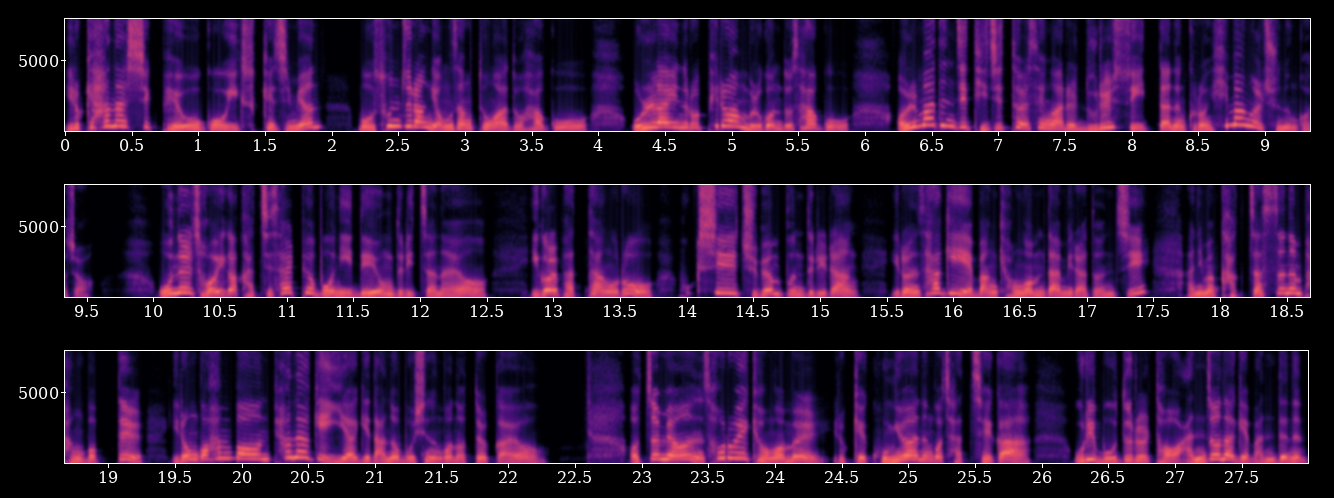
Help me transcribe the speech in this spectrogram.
이렇게 하나씩 배우고 익숙해지면 뭐 손주랑 영상통화도 하고 온라인으로 필요한 물건도 사고 얼마든지 디지털 생활을 누릴 수 있다는 그런 희망을 주는 거죠. 오늘 저희가 같이 살펴본 이 내용들 있잖아요. 이걸 바탕으로 혹시 주변 분들이랑 이런 사기 예방 경험담이라든지 아니면 각자 쓰는 방법들 이런 거 한번 편하게 이야기 나눠보시는 건 어떨까요? 어쩌면 서로의 경험을 이렇게 공유하는 것 자체가 우리 모두를 더 안전하게 만드는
